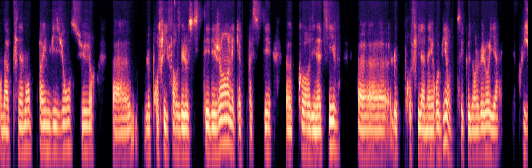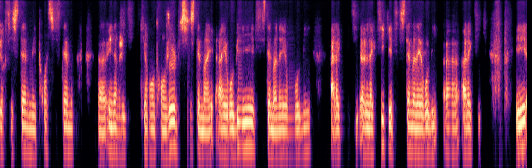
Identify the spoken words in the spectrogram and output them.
on n'a finalement pas une vision sur euh, le profil force-vélocité des gens, les capacités euh, coordinatives, euh, le profil anaérobie. On sait que dans le vélo, il y a plusieurs systèmes et trois systèmes énergétiques qui rentrent en jeu, le système aérobie, le système anaérobie lactique et le système anaérobie euh, lactique. Et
